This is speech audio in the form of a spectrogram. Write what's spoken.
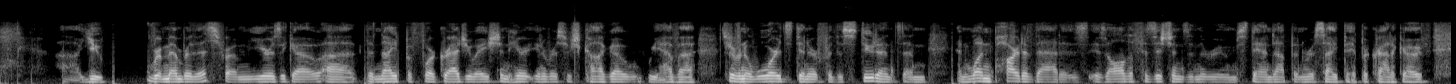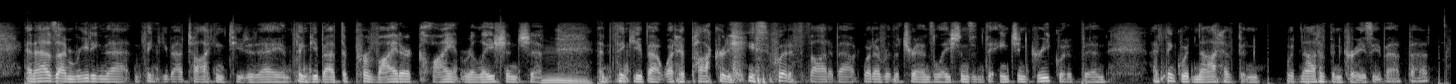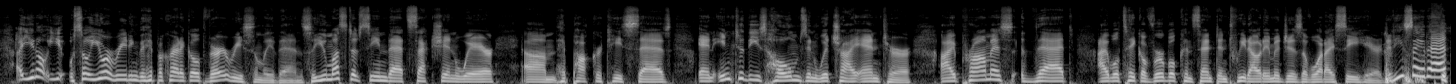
uh, you remember this from years ago. Uh, the night before graduation here at University of Chicago, we have a sort of an awards dinner for the students, and and one part of that is is all the physicians in the room stand up and recite the Hippocratic Oath. And as I'm reading that and thinking about talking to you today, and thinking about the provider-client relationship, mm. and thinking about what Hippocrates would have thought about whatever the translations into ancient Greek would have been, I think would not have been would not have been crazy about that. Uh, you know, you, so you were reading the Hippocratic Oath very recently, then. So you must have seen that section where um, Hippocrates says, "And into these homes in which I enter, I promise that I will take a verbal consent and tweet out images of what I see here." Did he say that?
